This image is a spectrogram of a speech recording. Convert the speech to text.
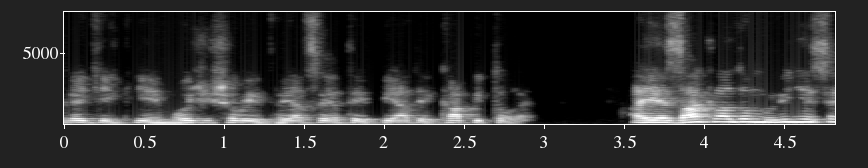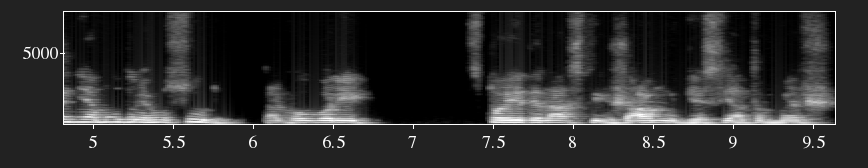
3. knihe Mojžišovi v 25. kapitole. A je základom vynesenia múdreho súdu. Tak hovorí 111. žalm v 10. verši.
